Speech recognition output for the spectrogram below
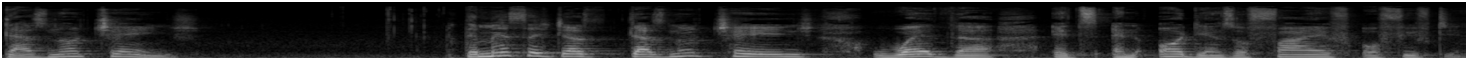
does not change. The message does, does not change whether it's an audience of 5 or 50.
